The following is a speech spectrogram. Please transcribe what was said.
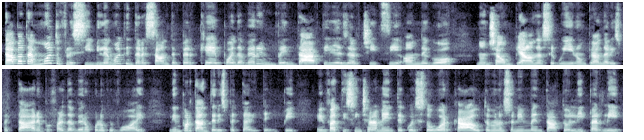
Tabata è molto flessibile, molto interessante perché puoi davvero inventarti gli esercizi on the go, non c'è un piano da seguire, un piano da rispettare, puoi fare davvero quello che vuoi, l'importante è rispettare i tempi. E infatti sinceramente questo workout me lo sono inventato lì per lì,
